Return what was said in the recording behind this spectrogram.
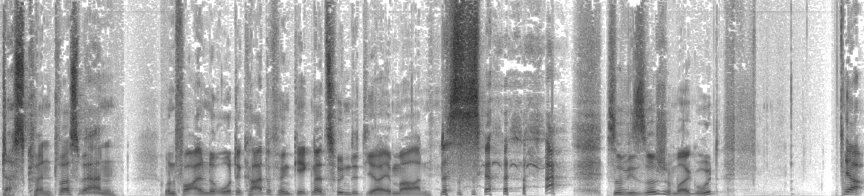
das könnte was werden. Und vor allem eine rote Karte für einen Gegner zündet ja immer an. Das ist ja sowieso schon mal gut. Ja,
